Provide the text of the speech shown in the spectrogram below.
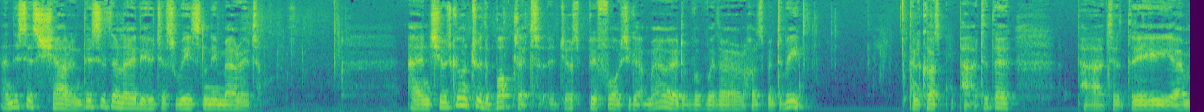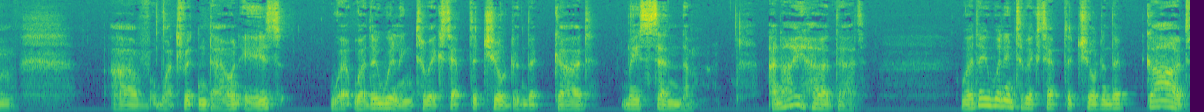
and this is Sharon. This is the lady who just recently married. And she was going through the booklet just before she got married with her husband to be. And of course, part of the part of the um, of what's written down is were, were they willing to accept the children that God may send them. And I heard that. Were they willing to accept the children that God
